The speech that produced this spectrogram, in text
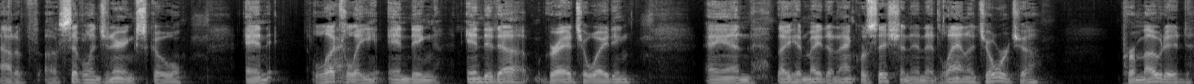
out of uh, civil engineering school, and luckily wow. ending ended up graduating, and they had made an acquisition in Atlanta, Georgia, promoted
